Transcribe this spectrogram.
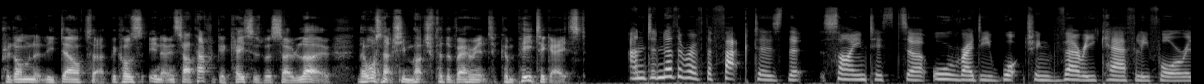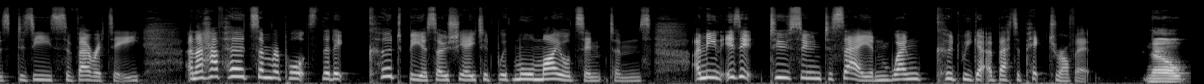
predominantly Delta, because, you know, in South Africa, cases were so low, there wasn't actually much for the variant to compete against. And another of the factors that scientists are already watching very carefully for is disease severity. And I have heard some reports that it could be associated with more mild symptoms. I mean, is it too soon to say, and when could we get a better picture of it? Now,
